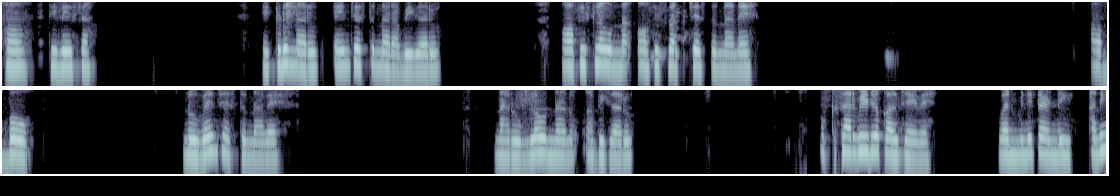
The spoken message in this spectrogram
హా! తినేసా. ఎక్కడున్నారు? ఏం చేస్తున్నారు అభి గారు ఆఫీస్‌లో ఉన్న ఆఫీస్ వర్క్ చేస్తున్నానే. అబ్బో! నువ్వేం చేస్తున్నావే? నా రూమ్‌లో ఉన్నాను అభిగారు. ఒక్కసారి వీడియో కాల్ చేయవే? వన్ మినిట్ అండి అని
